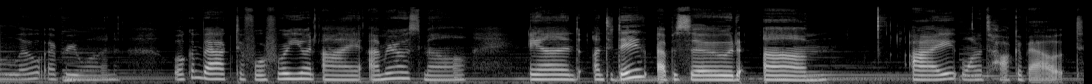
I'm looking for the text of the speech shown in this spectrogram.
Hello, everyone. Welcome back to 4 for You and I. I'm your host, Mel. And on today's episode, um, I want to talk about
